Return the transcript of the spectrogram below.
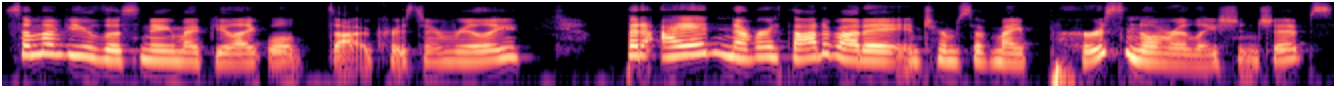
Some of you listening might be like, well, duh, Kristen, really? But I had never thought about it in terms of my personal relationships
